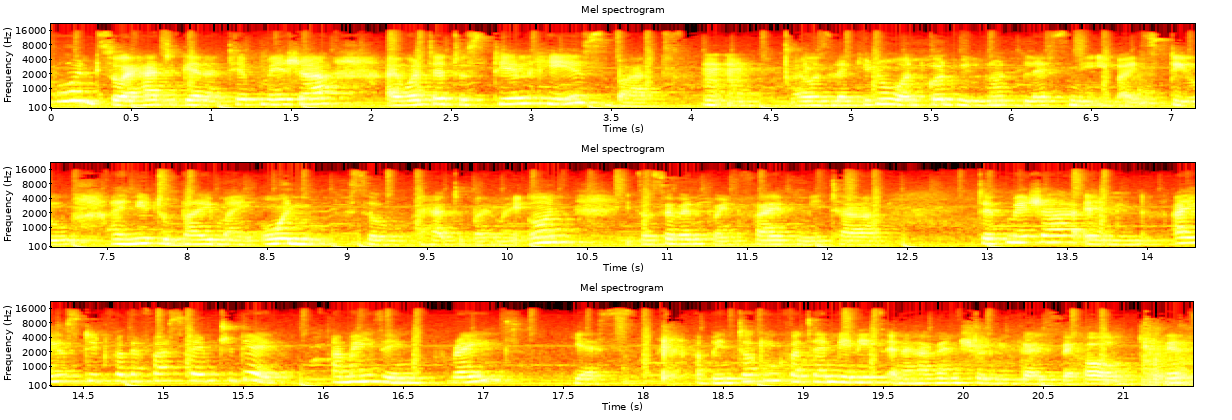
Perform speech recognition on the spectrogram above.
food so i had to get a tape measure i wanted to steal his but mm -mm. i was like you know what god will not bless me if i steal i need to buy my own so i had to buy my own it's a 7.5 meter tape measure and I used it for the first time today. Amazing, right? Yes, I've been talking for 10 minutes and I haven't shown you guys the haul. Let's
